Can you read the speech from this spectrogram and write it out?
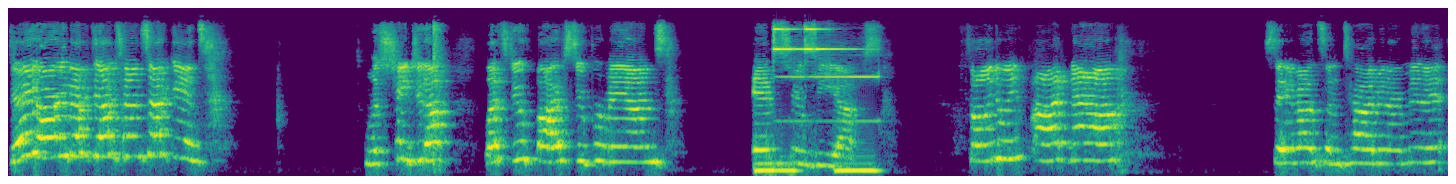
Day back down 10 seconds. Let's change it up. Let's do five Supermans and two V-ups. So only doing five now. Save on some time in our minute.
